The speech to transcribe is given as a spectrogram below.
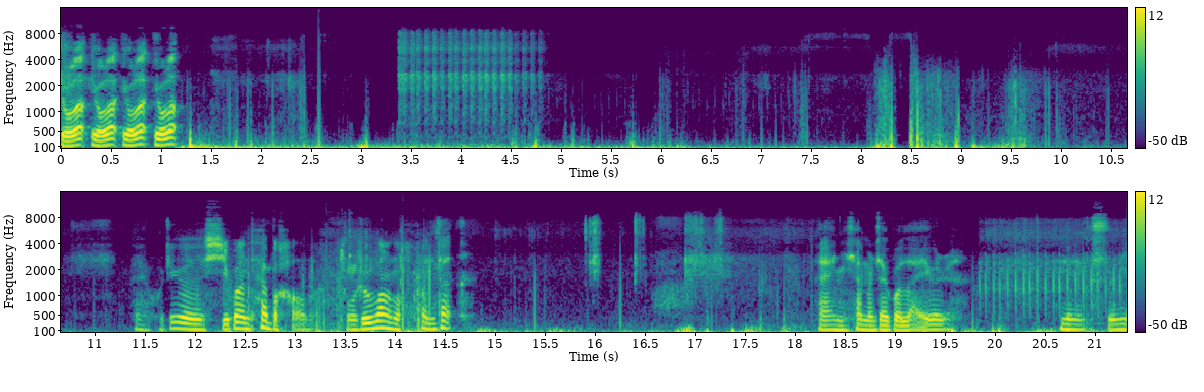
有了，有了，有了，有了。我这个习惯太不好了，总是忘了换弹。哎，你下面再给我来一个人，弄死你！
